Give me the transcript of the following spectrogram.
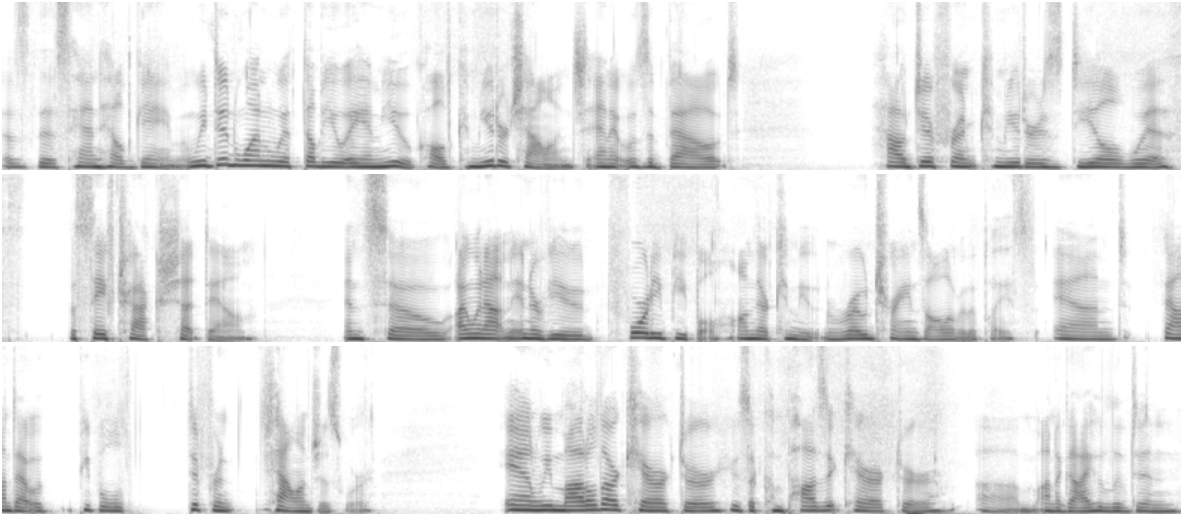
as this handheld game. We did one with WAMU called Commuter Challenge, and it was about how different commuters deal with the SafeTrack shutdown. And so I went out and interviewed 40 people on their commute and rode trains all over the place and found out what people different challenges were. And we modeled our character, who's a composite character, um, on a guy who lived in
